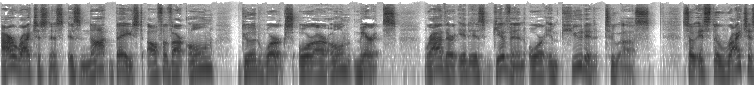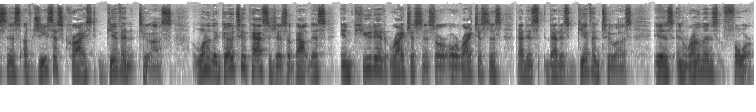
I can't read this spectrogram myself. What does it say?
Our righteousness is not based off of our own good works or our own merits. Rather, it is given or imputed to us. So it's the righteousness of Jesus Christ given to us. One of the go-to passages about this imputed righteousness or, or righteousness that is that is given to us is in Romans 4.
